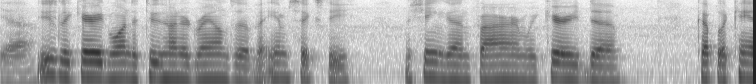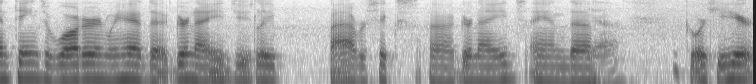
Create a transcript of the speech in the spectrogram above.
yeah. usually carried one to two hundred rounds of uh, M60 machine gun fire, and we carried uh, couple of canteens of water, and we had uh, grenades, usually five or six uh, grenades, and uh, yeah. of course you hear,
